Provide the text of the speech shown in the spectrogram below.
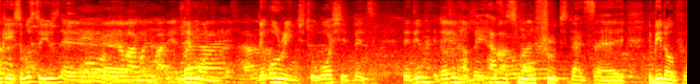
Okay, supposed to use uh, um, lemon, the orange, to wash it, but they didn't. It doesn't have. It has a small fruit that's uh, a bit of uh,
